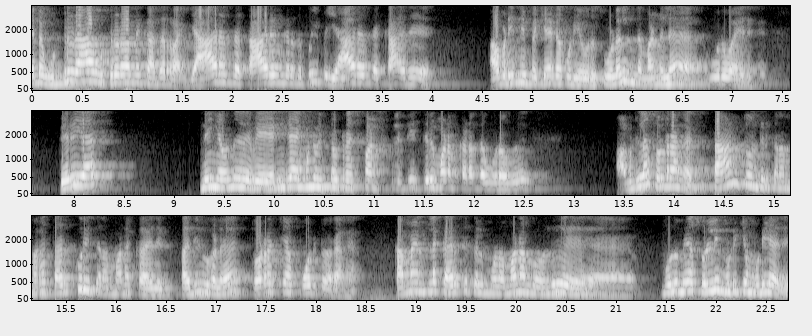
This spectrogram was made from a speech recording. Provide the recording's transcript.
என்ன உற்றுடா உற்றுடான்னு கதறான் யார் அந்த சாருங்கிறது போய் இப்ப யார் அந்த காரு அப்படின்னு இப்ப கேட்கக்கூடிய ஒரு சூழல் இந்த மண்ணுல உருவாயிருக்கு. பெரியார் நீங்க வந்து என்ஜாய்மெண்ட் வித்தவுட் ரெஸ்பான்சிபிலிட்டி திருமணம் கடந்த உறவு அப்படிலாம் சொல்றாங்க. தான் தோன்றித்தனமாக தற்குறித்தனமான க இது பதிவுகளை தொடர்ச்சியா போட்டுட்டு வராங்க. கமெண்ட்ல கருத்துக்கள் மூலமா நம்ம வந்து முழுமையா சொல்லி முடிக்க முடியாது.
